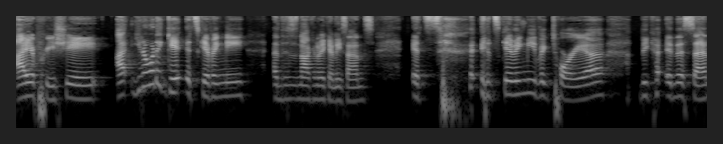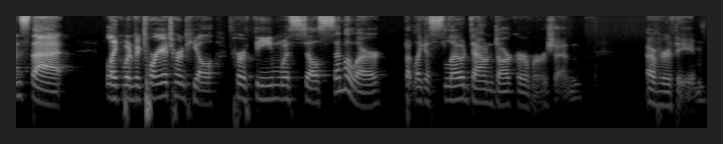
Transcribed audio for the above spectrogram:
I appreciate. I you know what it get it's giving me, and this is not going to make any sense. It's it's giving me Victoria because in the sense that like when Victoria turned heel, her theme was still similar, but like a slowed down, darker version of her theme.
